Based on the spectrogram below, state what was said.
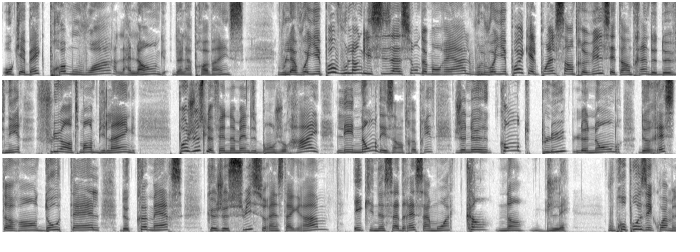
au Québec promouvoir la langue de la province? Vous la voyez pas vous l'anglicisation de Montréal? Vous le voyez pas à quel point le centre-ville c'est en train de devenir fluentement bilingue? Pas juste le phénomène du bonjour hi, les noms des entreprises. Je ne compte plus le nombre de restaurants, d'hôtels, de commerces que je suis sur Instagram et qui ne s'adressent à moi qu'en anglais. Vous proposez quoi, M.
